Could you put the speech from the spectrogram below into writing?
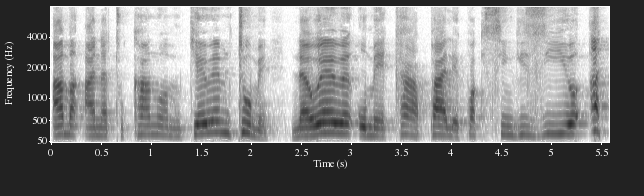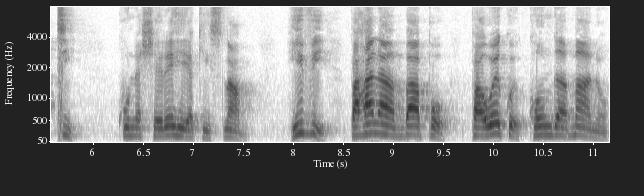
ama anatukanwa mkewe mtume na wewe umekaa pale kwa kisingizio ati kuna sherehe ya kiislamu. Hivi pahala ambapo pawekwe kongamano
